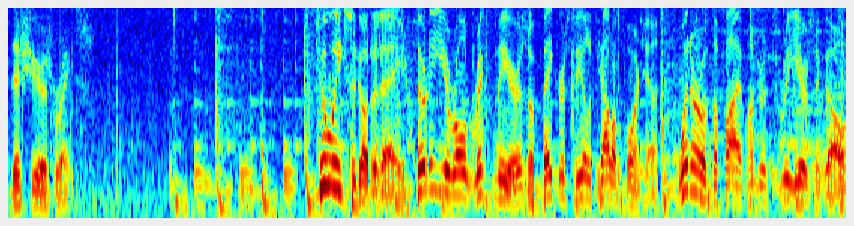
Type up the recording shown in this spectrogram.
this year's race. Two weeks ago today, 30-year-old Rick Mears of Bakersfield, California, winner of the 500 three years ago,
